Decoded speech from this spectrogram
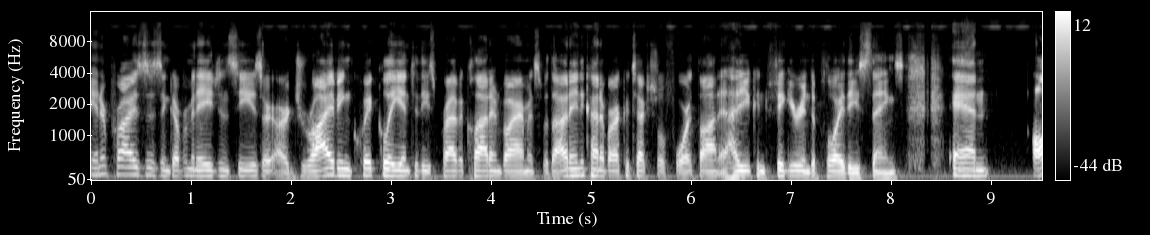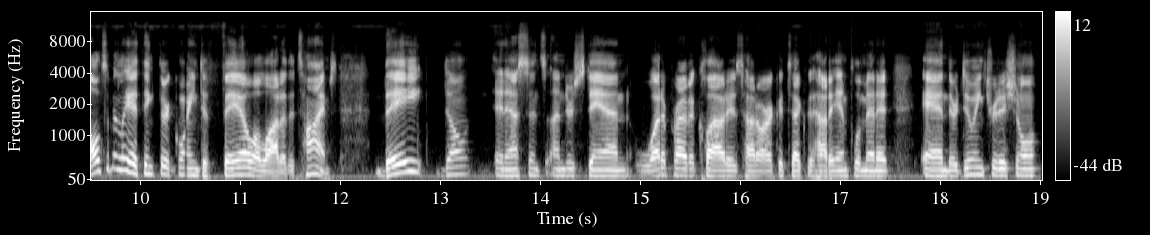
enterprises and government agencies are, are driving quickly into these private cloud environments without any kind of architectural forethought and how you configure and deploy these things. And ultimately, I think they're going to fail a lot of the times. They don't in essence understand what a private cloud is, how to architect it, how to implement it, and they're doing traditional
